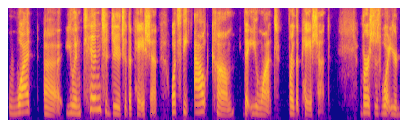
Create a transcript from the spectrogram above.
what uh, you intend to do to the patient. What's the outcome that you want for the patient versus what you're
